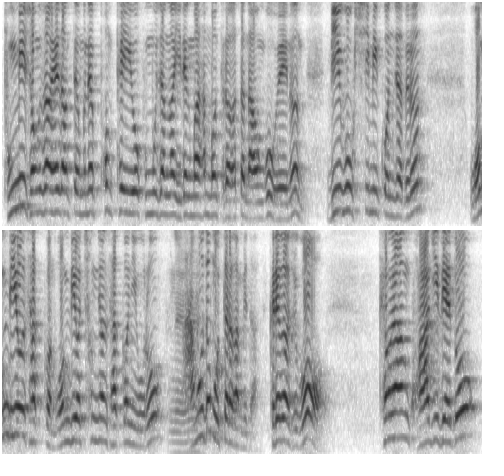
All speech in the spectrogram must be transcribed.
북미 정상회담 때문에 폼페이오 국무장관 일행만 한번 들어갔다 나온 거 외에는 미국 시민권자들은 원비호 사건, 원비호 청년 사건 이후로 네. 아무도 못 따라갑니다. 그래가지고 평양과기대도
